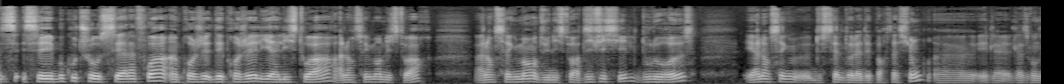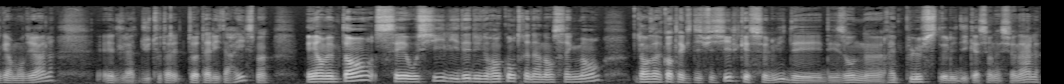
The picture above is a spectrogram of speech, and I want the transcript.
C'est beaucoup de choses. C'est à la fois un projet, des projets liés à l'histoire, à l'enseignement de l'histoire, à l'enseignement d'une histoire difficile, douloureuse, et à l'enseignement de celle de la déportation euh, et de la, de la, Seconde Guerre mondiale et de la, du totalitarisme. Et en même temps, c'est aussi l'idée d'une rencontre et d'un enseignement dans un contexte difficile qui est celui des, des zones REP+, de l'éducation nationale,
